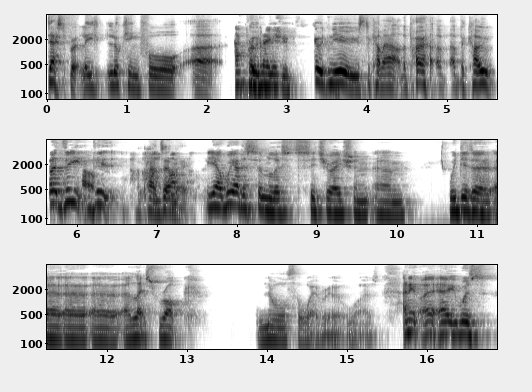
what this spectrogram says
desperately looking for uh, good, news, good, news, to come out of the of the COVID, but the, the, the pandemic. Uh, yeah, we had a similar situation. Um, we did a, a, a, a, Let's Rock North or whatever it was, and it, uh, it was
